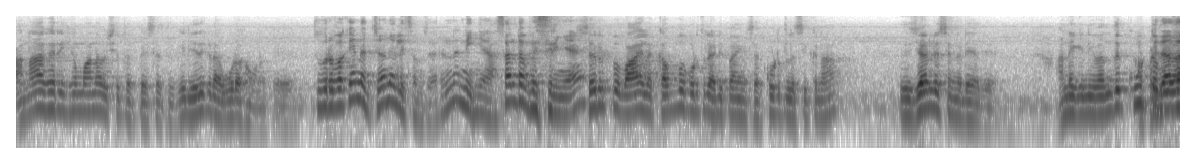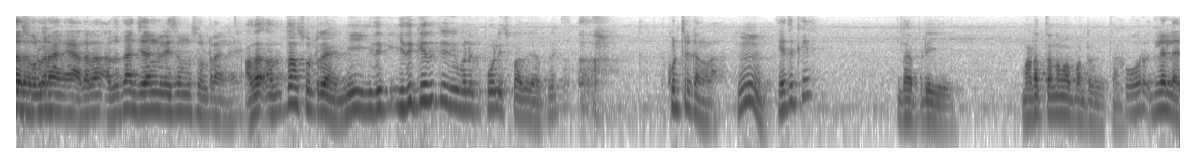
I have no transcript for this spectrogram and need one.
அநாகரிகமான விஷயத்த பேசுறதுக்கு எதுக்குடா ஊடகம் உனக்கு? ஒரு வகையான ஜேர்னலிசம் சார் என்ன நீங்கள் அசால்ட்டாக பேசுகிறீங்க செருப்பு வாயில் கவ்வை கொடுத்துட்டு அடிப்பாங்க சார் கூட்டத்தில் சிக்கினா? இது ஜேர்னலிசம் கிடையாது. அன்னைக்கு நீ வந்து கூட்டம் சொல்கிறாங்க அதெல்லாம் அதுதான் ஜேர்னலிசம்னு சொல்கிறாங்க அதை அதை தான் சொல்கிறேன் நீ இதுக்கு இதுக்கு எதுக்கு இவனுக்கு போலீஸ் பாதுகாப்பு? கொடுத்துருக்காங்களா? ம். எதுக்கு? இந்த அப்படி மடத்தனமாக பண்ணுறது தான். ஒரு இல்லை இல்லை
